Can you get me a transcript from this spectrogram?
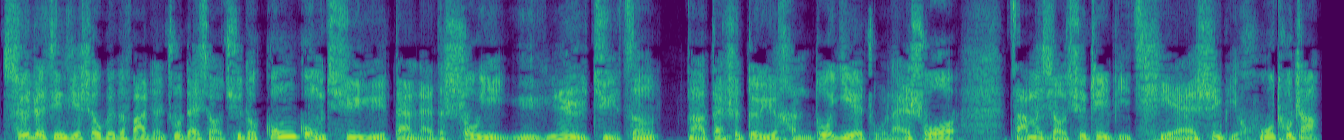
随着经济社会的发展，住宅小区的公共区域带来的收益与日俱增啊。但是对于很多业主来说，咱们小区这笔钱是一笔糊涂账，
